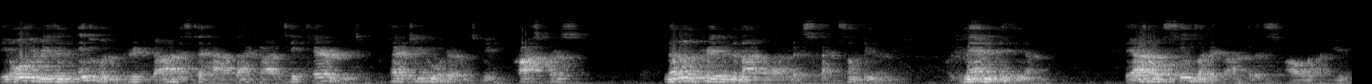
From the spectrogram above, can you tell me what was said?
The only reason anyone would God is to have that God take care of you, to protect you, or to make you prosperous. No one created an idol that would expect something of you or demand anything of you. The idol seems like a God, but it's all about you.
